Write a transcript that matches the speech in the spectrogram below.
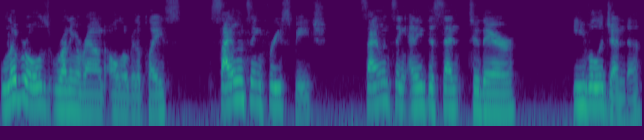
liberals running around all over the place, silencing free speech, silencing any dissent to their evil agenda,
